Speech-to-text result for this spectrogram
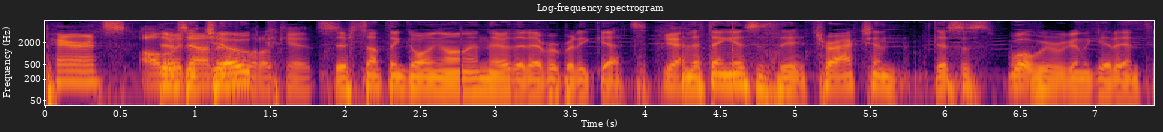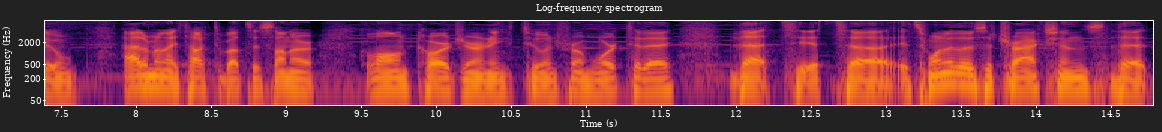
parents all There's the way down to the little kids. There's something going on in there that everybody gets. Yeah. And the thing is, is the attraction. This is what we were going to get into. Adam and I talked about this on our long car journey to and from work today. That it uh, it's one of those attractions that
